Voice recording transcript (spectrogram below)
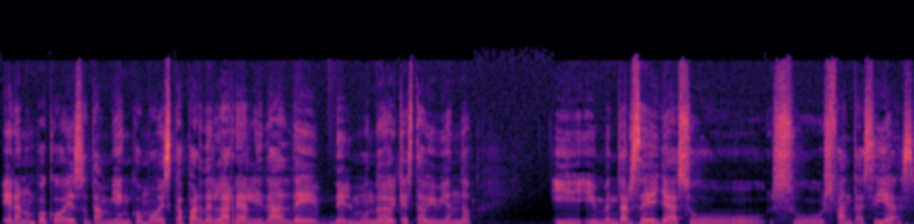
eran un poco eso también, como escapar de la realidad del mundo en el que está viviendo y inventarse ella sus fantasías.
